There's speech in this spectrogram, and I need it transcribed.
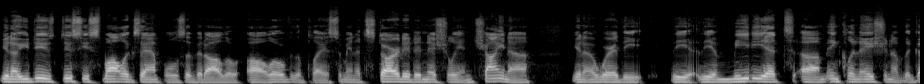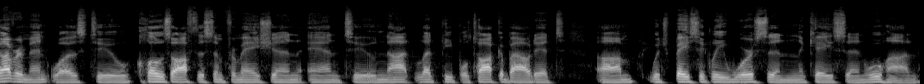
you know, you do do see small examples of it all all over the place. I mean, it started initially in China, you know, where the the the immediate um, inclination of the government was to close off this information and to not let people talk about it, um, which basically worsened the case in Wuhan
